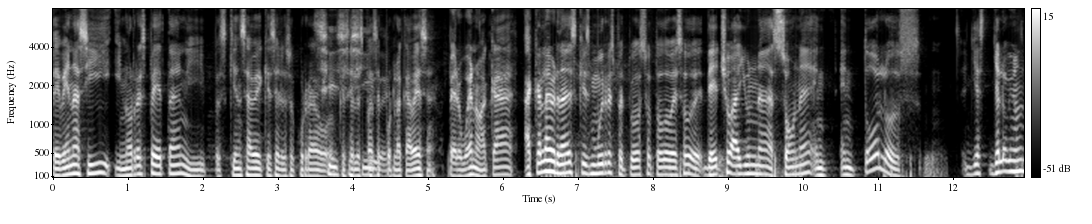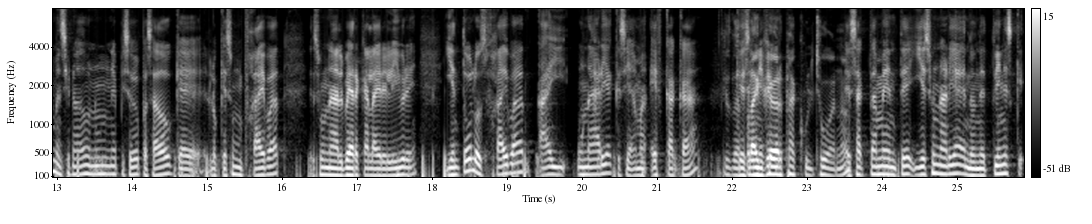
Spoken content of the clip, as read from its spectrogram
Te ven así y no respetan y pues quién sabe qué se les ocurra o Sí, qué sí, se les pase por la cabeza. Pero bueno, acá, acá la verdad es que es muy respetuoso todo eso. De, de hecho, hay una zona en, en todos los... Ya, ya lo habíamos mencionado en un episodio pasado que lo que es un freibad es una alberca al aire libre y en todos los freibad hay un área que se llama FKK Que es la Freikörperkultur, ¿no? Exactamente, y es un área en donde tienes que,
